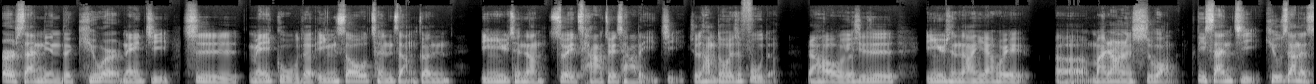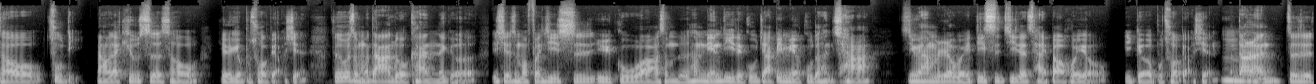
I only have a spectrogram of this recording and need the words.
二三年的 Q 二那一季是美股的营收成长跟盈余成长最差最差的一季，就是他们都会是负的。然后尤其是盈余成长应该会呃蛮让人失望的。第三季 Q 三的时候触底，然后在 Q 四的时候有一个不错表现。这是为什么？大家如果看那个一些什么分析师预估啊什么的，他们年底的股价并没有估得很差，是因为他们认为第四季的财报会有一个不错表现。嗯、当然，这是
